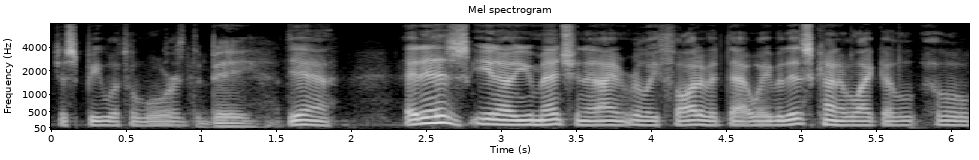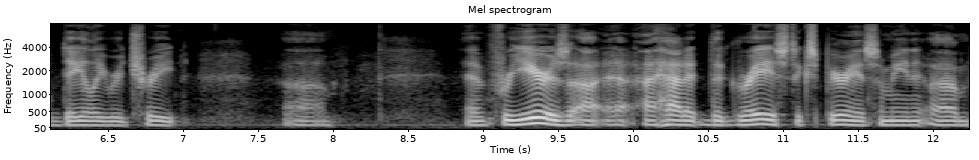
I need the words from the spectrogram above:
just be with the Lord. Just to be. Yeah. It is, you know, you mentioned it. I hadn't really thought of it that way, but it is kind of like a, a little daily retreat. Um, and for years, I, I had the greatest experience. I mean, um,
